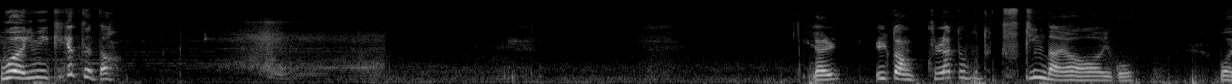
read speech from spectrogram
뭐야, 이미 시작됐다. 야, 일- 일단 글라드부터 죽인다요, 이거. 뭐,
